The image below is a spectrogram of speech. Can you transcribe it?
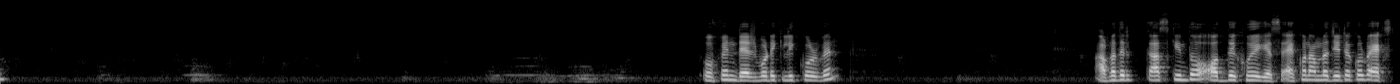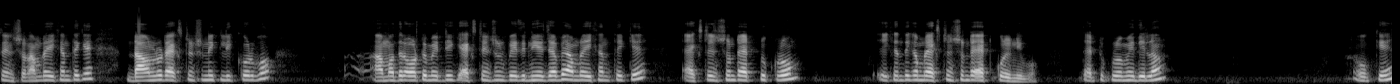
ওপেন ড্যাশবোর্ডে ক্লিক করবেন। আপনাদের কাজ কিন্তু অর্ধেক হয়ে গেছে। এখন আমরা যেটা করব এক্সটেনশন আমরা এখান থেকে ডাউনলোড এক্সটেনশনে ক্লিক করব। আমাদের অটোমেটিক এক্সটেনশন পেজে নিয়ে যাবে। আমরা এখান থেকে এক্সটেনশনটা অ্যাড টু ক্রোম এখান থেকে আমরা এক্সটেনশনটা অ্যাড করে নিব। তো অ্যাড টু ক্রোমে দিলাম। ওকে।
